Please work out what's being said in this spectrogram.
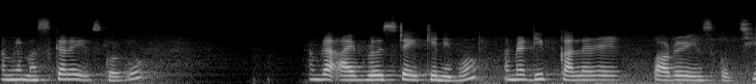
আমরা মাস্কারা ইউজ করব। আমরা আইব্রোজটা এঁকে নেব। আমরা ডিপ কালারের পাউডার ইউজ করছি।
